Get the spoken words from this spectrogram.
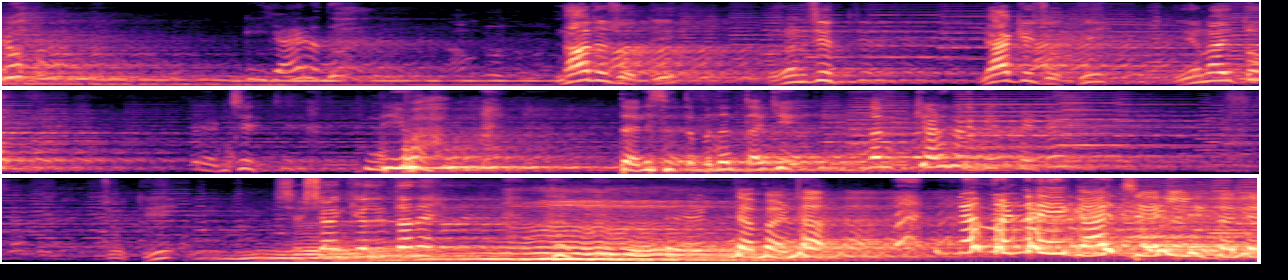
ಯಾರು? ಯಾರದು? ನಾನು ಜ್ಯೋತಿ ರಣಜಿತ್. ಯಾಕೆ ಜ್ಯೋತಿ? ಏನಾಯ್ತು? ರಂಜಿತ್ ನೀವ ತಲೆ ಸುತ್ತ ಬಂದಂತಾಗಿ ನನ್ ಕೆಳಗಡೆ ಬಿದ್ದುಬಿಟ್ಟೆ ಜ್ಯೋತಿ ಶಶಾಂಕ್ ಎಲ್ಲಿದ್ದಾನೆ? ನಮ್ಮಣ್ಣ ನಮ್ಮಣ್ಣ ಈಗ ಜೈಲಲ್ಲಿದ್ದಾನೆ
